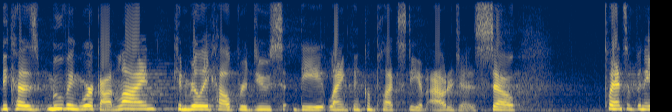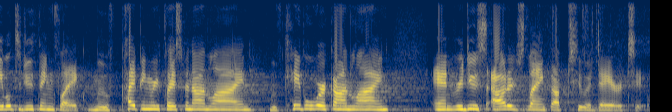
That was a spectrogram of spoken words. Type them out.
because moving work online can really help reduce the length and complexity of outages. So plants have been able to do things like move piping replacement online, move cable work online, and reduce outage length up to a day or two.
